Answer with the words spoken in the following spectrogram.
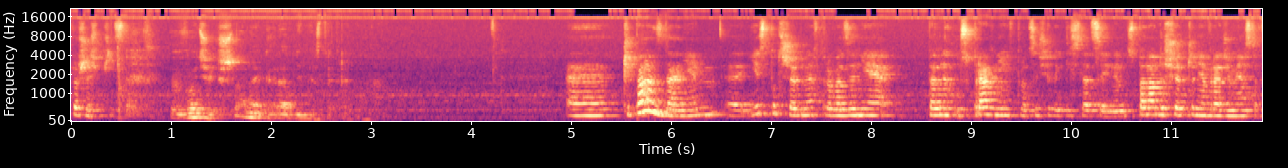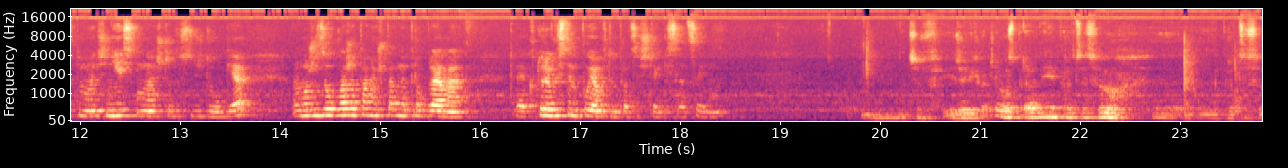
Proszę się przedstawić. Wojciech Krzonek, radny miasta Krakowa. E, Czy Pana zdaniem e, jest potrzebne wprowadzenie pewnych usprawnień w procesie legislacyjnym? Z Pana doświadczenia w Radzie Miasta w tym momencie nie jest ono jeszcze dosyć długie, ale może zauważa Pan już pewne problemy, e, które występują w tym procesie legislacyjnym? Znaczy, jeżeli chodzi o usprawnienie procesu, procesu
